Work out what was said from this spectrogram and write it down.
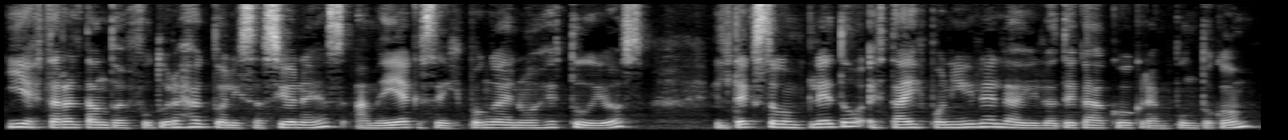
y estar al tanto de futuras actualizaciones a medida que se disponga de nuevos estudios, el texto completo está disponible en la biblioteca cochrane.com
